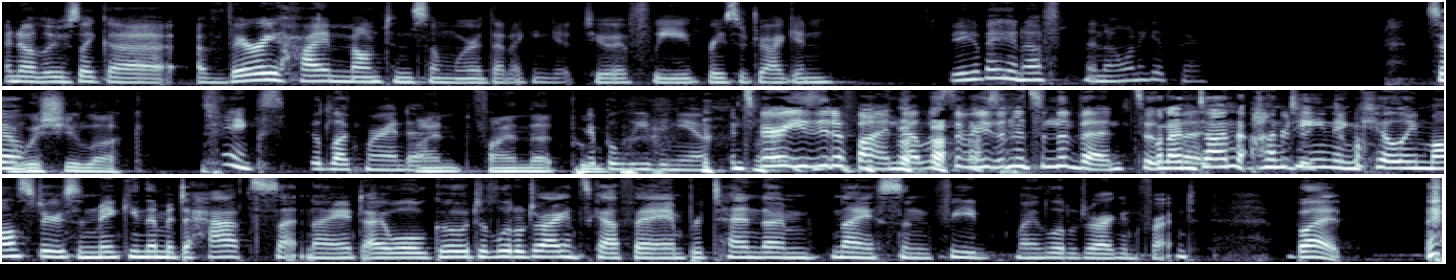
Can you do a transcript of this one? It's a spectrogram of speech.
I know there's like a, a very high mountain somewhere that I can get to if we raise a dragon to be big enough, and I want to get there. So I wish you luck. Thanks. good luck, Miranda. Find find that poop. I believe in you. It's very easy to find. That was the reason it's in the bed. So When I'm done hunting and killing monsters and making them into hats at night, I will go to Little Dragon's Cafe and pretend I'm nice and feed my little dragon friend. But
